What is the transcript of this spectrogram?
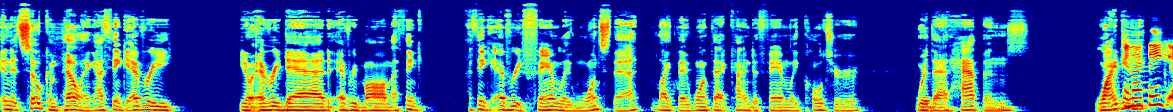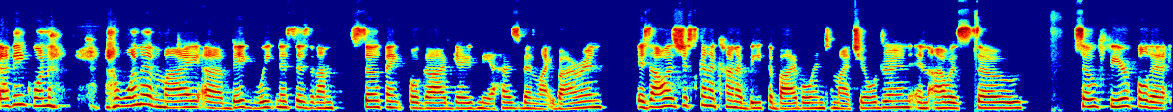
and it's so compelling. I think every, you know, every dad, every mom, I think, I think every family wants that. Like they want that kind of family culture where that happens. Why do and you? I think I think one one of my uh, big weaknesses that I'm so thankful God gave me a husband like Byron is I was just going to kind of beat the Bible into my children, and I was so so fearful that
